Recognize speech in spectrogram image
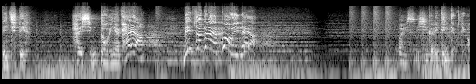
因一定害心妒恨的歹人，你绝对会报应的啦！我会随时给你定调调。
